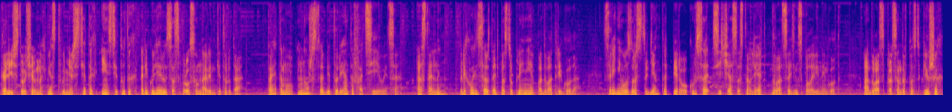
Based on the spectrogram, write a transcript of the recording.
Количество учебных мест в университетах и институтах регулируется спросом на рынке труда. Поэтому множество абитуриентов отсеивается. Остальным Приходится ждать поступления по 2-3 года. Средний возраст студента первого курса сейчас составляет 21,5 год, а 20% поступивших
